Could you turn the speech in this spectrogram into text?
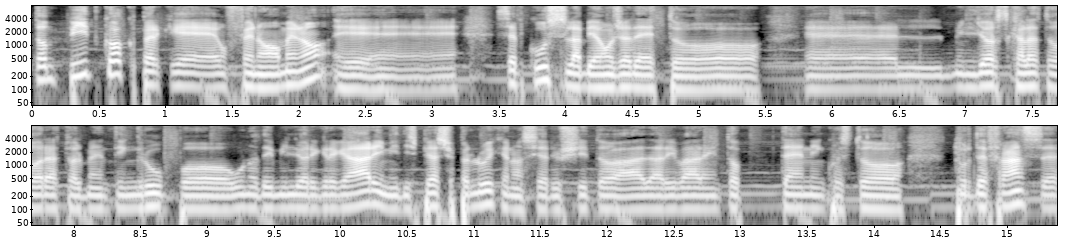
Tom Pitcock perché è un fenomeno e Sepp Kuss l'abbiamo già detto, è il miglior scalatore attualmente in gruppo, uno dei migliori gregari, mi dispiace per lui che non sia riuscito ad arrivare in top 10 in questo Tour de France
